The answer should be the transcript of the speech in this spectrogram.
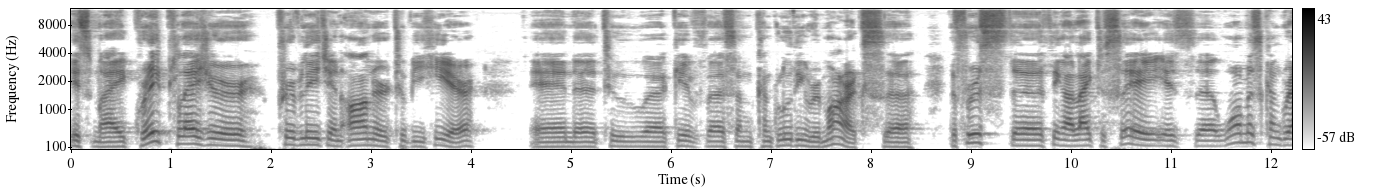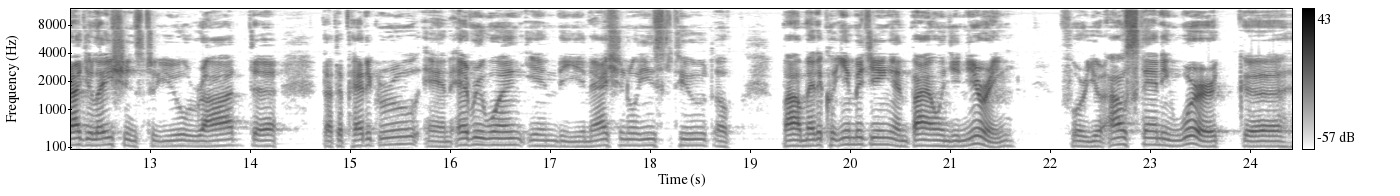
it's my great pleasure, privilege, and honor to be here and uh, to uh, give uh, some concluding remarks. Uh, the first uh, thing I'd like to say is warmest congratulations to you, Rod, Dr. Pettigrew, and everyone in the National Institute of Biomedical Imaging and Bioengineering for your outstanding work uh,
